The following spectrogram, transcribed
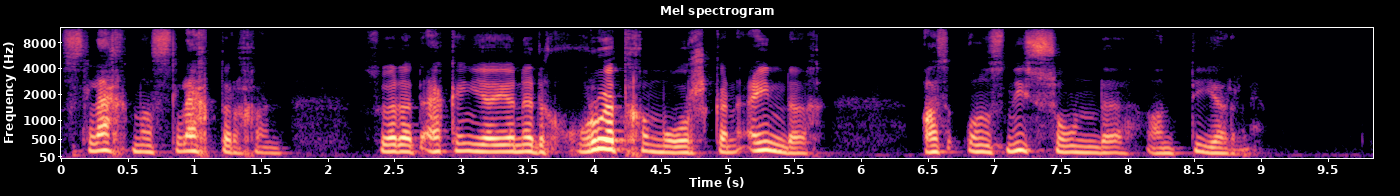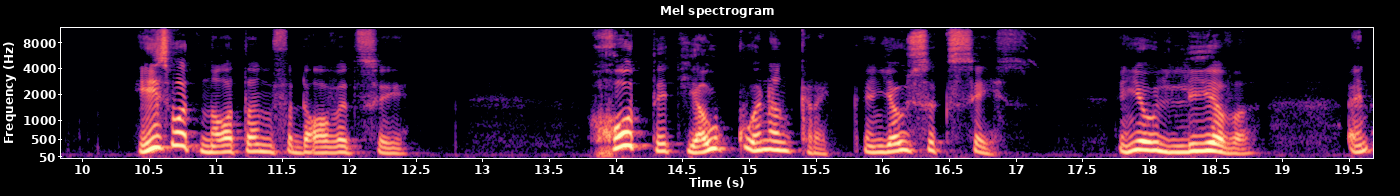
sleg na slegter gaan sodat ek en jy in 'n groot gemors kan eindig as ons nie sonde hanteer nie. Hier's wat Nathan vir Dawid sê. God het jou koninkryk en jou sukses en jou lewe en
